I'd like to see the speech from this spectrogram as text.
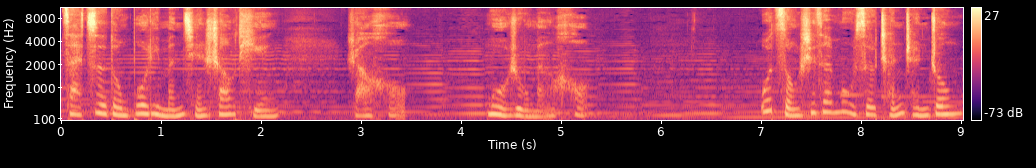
在自动玻璃门前稍停，然后没入门后。我总是在暮色沉沉中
